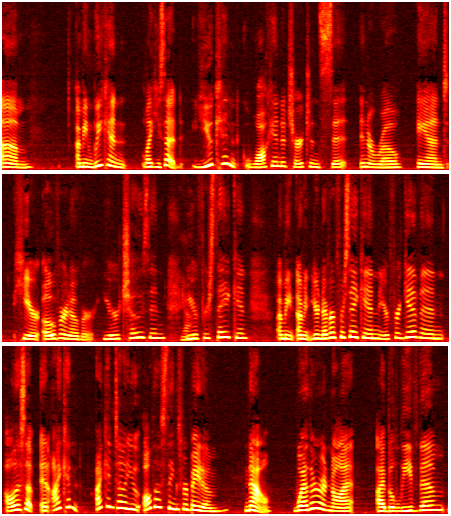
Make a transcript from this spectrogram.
um, I mean, we can, like you said, you can walk into church and sit in a row and hear over and over, "You're chosen. Yeah. You're forsaken." I mean, I mean, you're never forsaken. You're forgiven. All this stuff, and I can, I can tell you all those things verbatim. Now, whether or not I believe them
